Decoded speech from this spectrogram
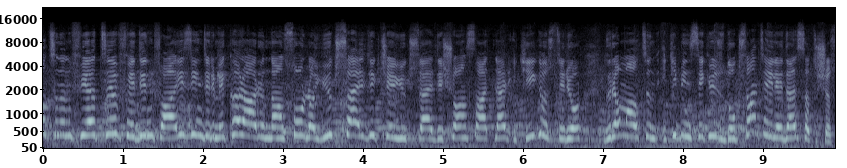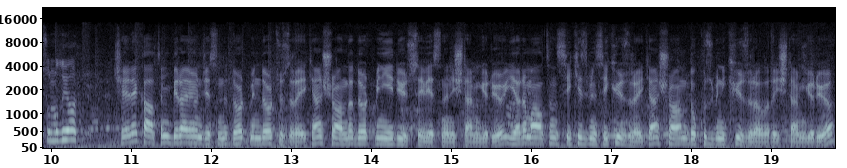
altının fiyatı Fed'in faiz indirimi kararından sonra yükseldikçe yükseldi. Şu an saatler 2'yi gösteriyor. Gram altın 2890 TL'den satışa sunuluyor. Çeyrek altın bir ay öncesinde 4400 lirayken şu anda 4700 seviyesinden işlem görüyor. Yarım altın 8800 lirayken şu an 9200 liraları işlem görüyor.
